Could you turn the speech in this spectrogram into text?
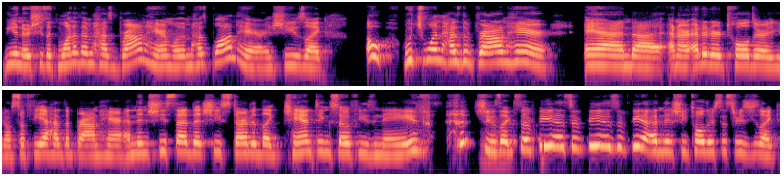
You know, she's like, one of them has brown hair and one of them has blonde hair. And she's like, oh, which one has the brown hair? And uh, and our editor told her, you know, Sophia has the brown hair. And then she said that she started like chanting Sophie's name. she was mm. like, Sophia, Sophia, Sophia. And then she told her sister, she's like,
